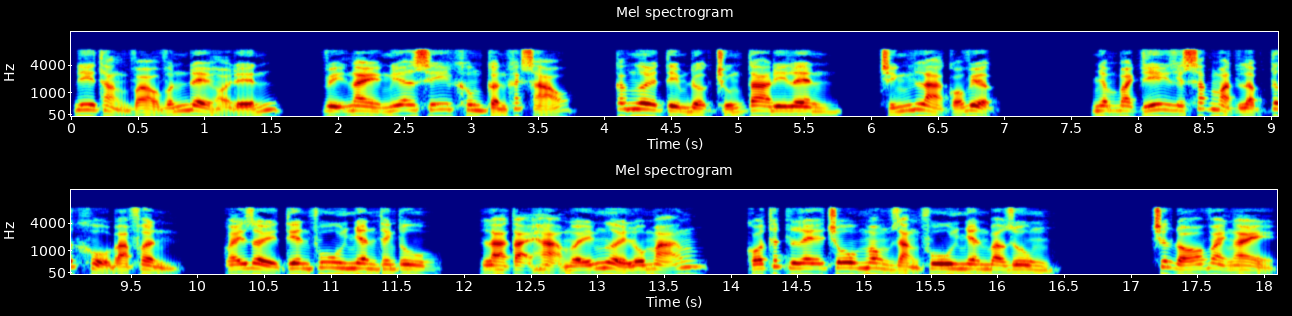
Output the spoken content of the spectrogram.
đi thẳng vào vấn đề hỏi đến, vị này nghĩa sĩ không cần khách sáo, các ngươi tìm được chúng ta đi lên, chính là có việc. Nhậm bạch đi sắc mặt lập tức khổ bà phần, quấy giày tiên phu nhân thanh tu, là tại hạ mấy người lô mãng, có thất lễ trô mong rằng phu nhân bao dung. Trước đó vài ngày,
